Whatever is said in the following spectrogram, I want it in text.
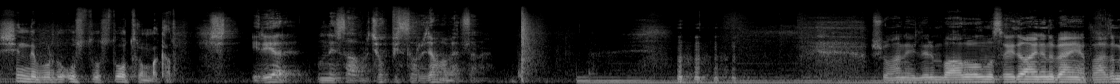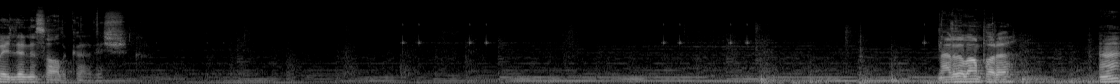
Şimdi burada uslu uslu oturun bakalım. Şşt, iri yarı. Bunun hesabını çok pis soracağım ama ben sana. Şu an ellerim bağlı olmasaydı aynını ben yapardım. Ellerine sağlık kardeş. Nerede lan para? Ha?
